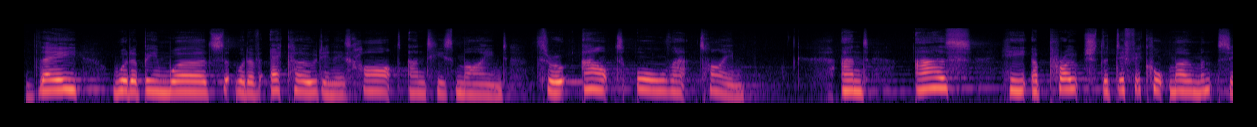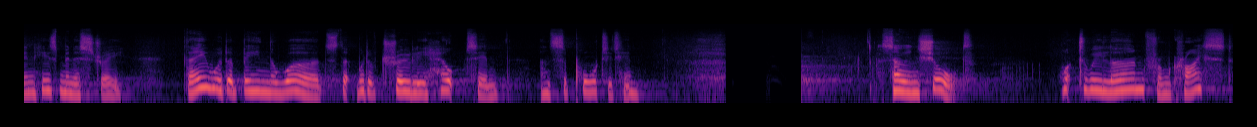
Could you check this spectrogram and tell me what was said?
They would have been words that would have echoed in his heart and his mind throughout all that time. And as he approached the difficult moments in his ministry, they would have been the words that would have truly helped him and supported him. So, in short, what do we learn from Christ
